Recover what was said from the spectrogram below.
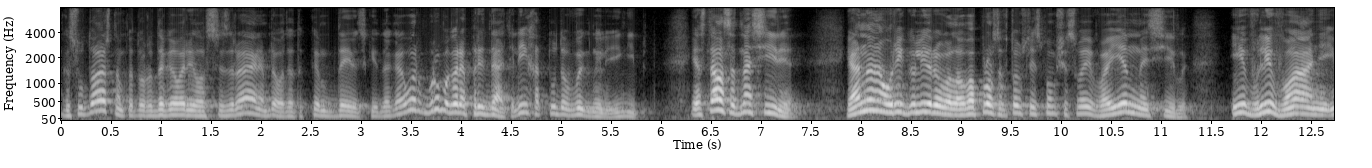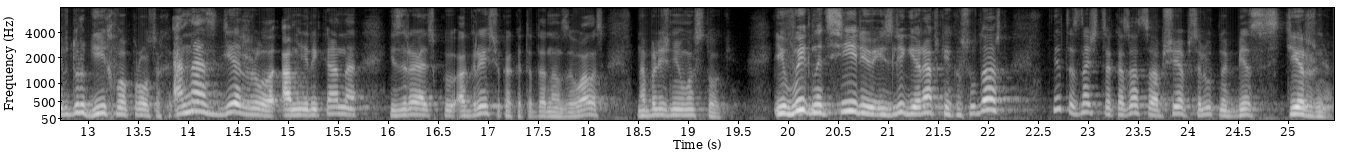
государством, которое договорилось с Израилем, да, вот этот Кэмп-Дэвидский договор, грубо говоря, предатели, их оттуда выгнали, Египет. И осталась одна Сирия. И она урегулировала вопросы, в том числе с помощью своей военной силы, и в Ливане, и в других вопросах. Она сдерживала американо-израильскую агрессию, как это тогда называлось, на Ближнем Востоке. И выгнать Сирию из Лиги арабских государств, это значит оказаться вообще абсолютно без стержня.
